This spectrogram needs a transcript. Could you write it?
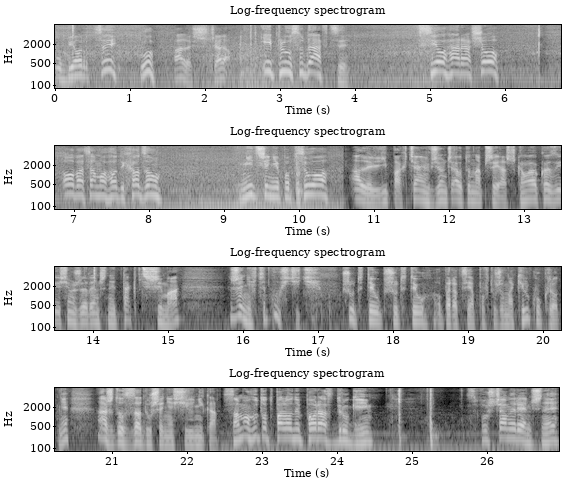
ubiorcy, uh, ale szczela, i plus udawcy. Wsio haraszo, Oba samochody chodzą, nic się nie popsuło. Ale lipa, chciałem wziąć auto na przejażdżkę, a okazuje się, że ręczny tak trzyma, że nie chce puścić. Przód, tył, przód, tył. Operacja powtórzona kilkukrotnie, aż do zaduszenia silnika. Samochód odpalony po raz drugi. Spuszczamy ręczny,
